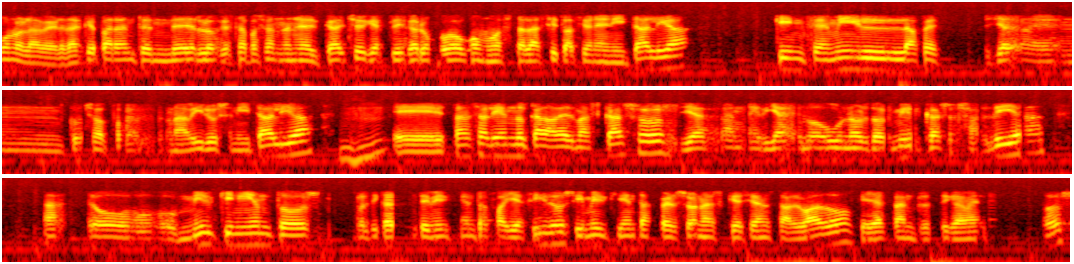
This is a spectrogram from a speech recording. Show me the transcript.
Bueno, la verdad que para entender lo que está pasando en el calcio hay que explicar un poco cómo está la situación en Italia. 15.000 afectados ya en coronavirus en Italia. Eh, están saliendo cada vez más casos, ya están mediando unos 2.000 casos al día, 1.500, prácticamente 1.500 fallecidos y 1.500 personas que se han salvado, que ya están prácticamente todos.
